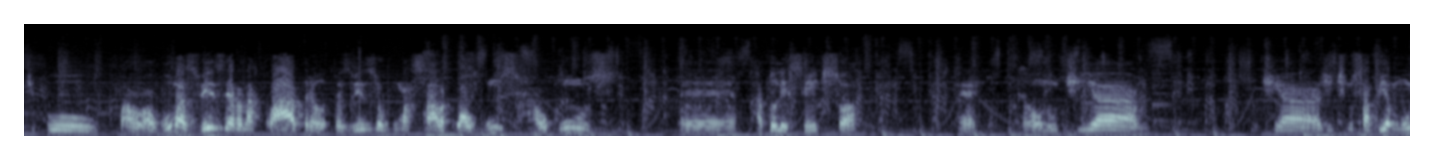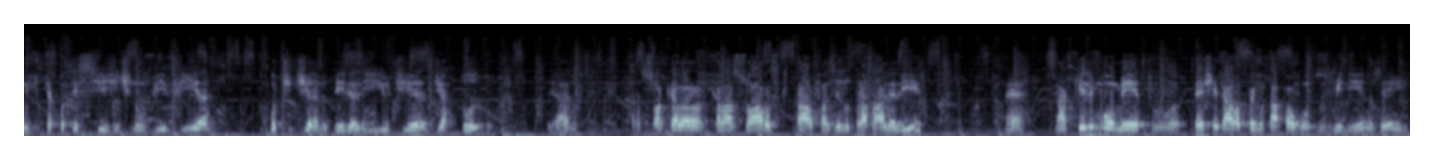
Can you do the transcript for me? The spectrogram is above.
Tipo, al- algumas vezes era na quadra, outras vezes alguma sala com alguns, alguns é, adolescentes só, né? Então não tinha, tinha. A gente não sabia muito o que acontecia, a gente não vivia o cotidiano dele ali o dia, dia todo, tá? Era só aquela, aquelas horas que tava fazendo o trabalho ali, né? Naquele momento, até chegava a perguntar para alguns dos meninos, ei,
